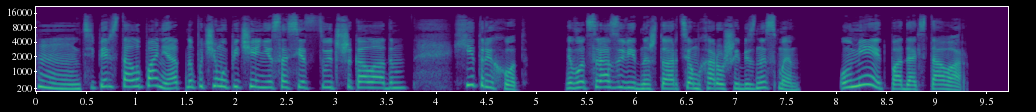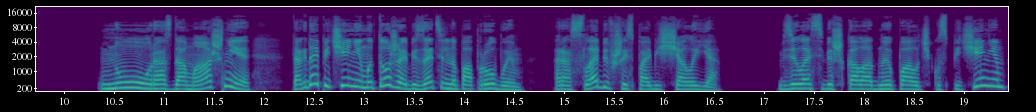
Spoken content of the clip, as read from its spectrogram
Хм, теперь стало понятно, почему печенье соседствует с шоколадом. Хитрый ход. Вот сразу видно, что Артем хороший бизнесмен. Умеет подать товар. Ну, раз домашнее, тогда печенье мы тоже обязательно попробуем, расслабившись, пообещала я. Взяла себе шоколадную палочку с печеньем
